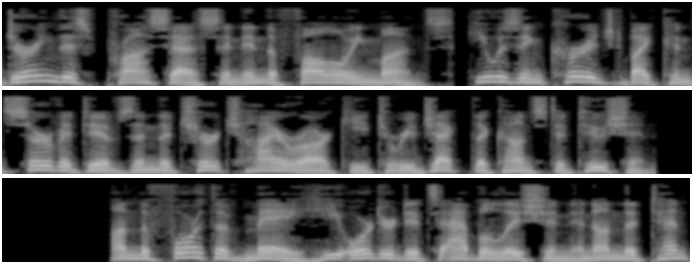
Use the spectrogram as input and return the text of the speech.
During this process and in the following months, he was encouraged by conservatives and the church hierarchy to reject the constitution. On 4 May he ordered its abolition and on 10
